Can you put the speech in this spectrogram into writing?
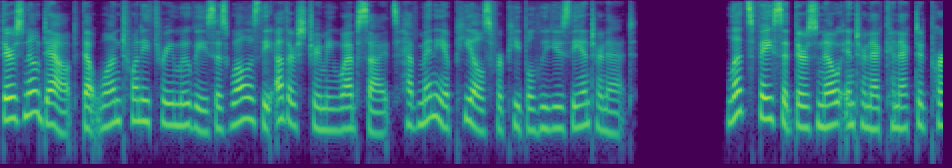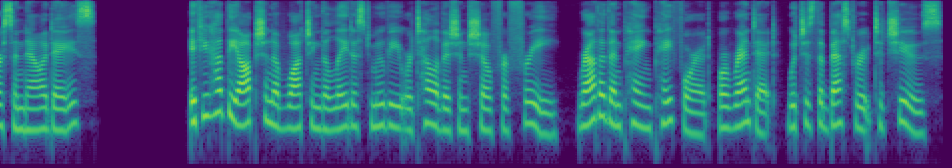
There's no doubt that 123 Movies, as well as the other streaming websites, have many appeals for people who use the internet. Let's face it, there's no internet connected person nowadays. If you had the option of watching the latest movie or television show for free, rather than paying pay for it or rent it, which is the best route to choose?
